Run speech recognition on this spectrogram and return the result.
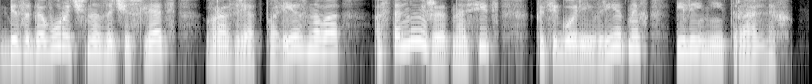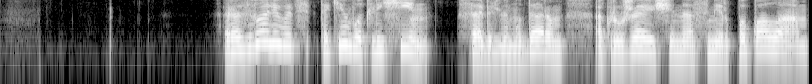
безоговорочно зачислять в разряд полезного, остальное же относить к категории вредных или нейтральных. Разваливать таким вот лихим, сабельным ударом окружающий нас мир пополам,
